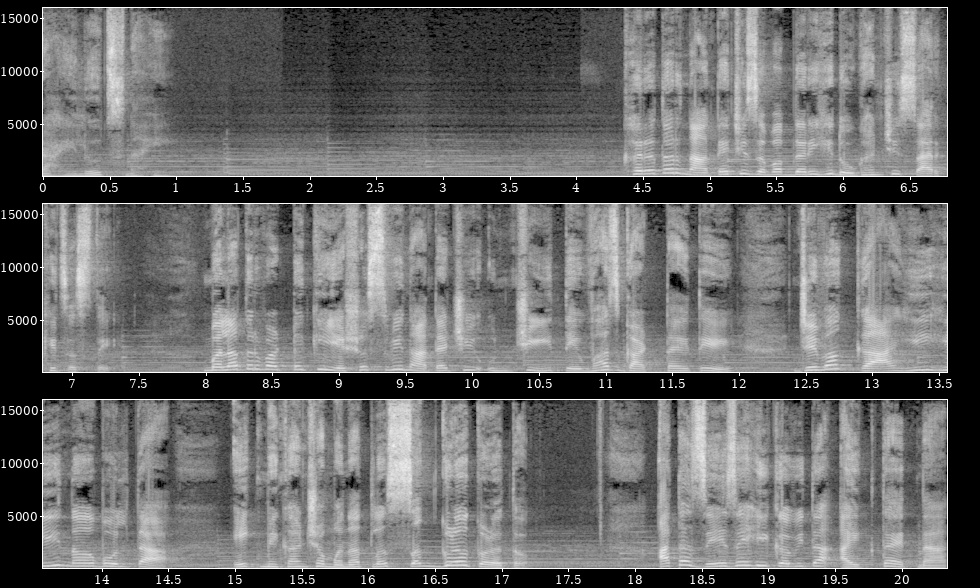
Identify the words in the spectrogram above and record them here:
राहिलोच नाही. खरं तर नात्याची जबाबदारी ही दोघांची सारखीच असते. मला तर वाटतं की यशस्वी नात्याची उंची तेव्हाच गाठता येते जेव्हा काहीही न बोलता एकमेकांच्या मनातलं सगळं कळतं. आता जे जे ही कविता ऐकतायत ना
